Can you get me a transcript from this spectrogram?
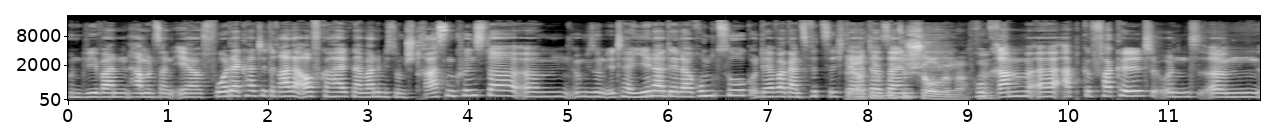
und wir waren, haben uns dann eher vor der Kathedrale aufgehalten. Da war nämlich so ein Straßenkünstler, ähm, irgendwie so ein Italiener, der da rumzog und der war ganz witzig. Der, der hat, hat da sein gemacht, ne? Programm äh, abgefackelt und ähm,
